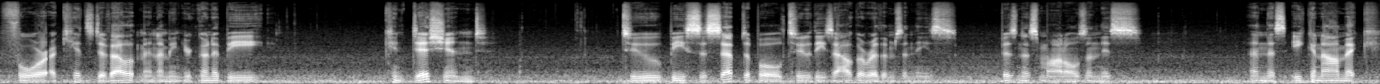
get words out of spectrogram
for a kid's development. I mean, you're going to be conditioned to be susceptible to these algorithms and these business models and this and this economic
